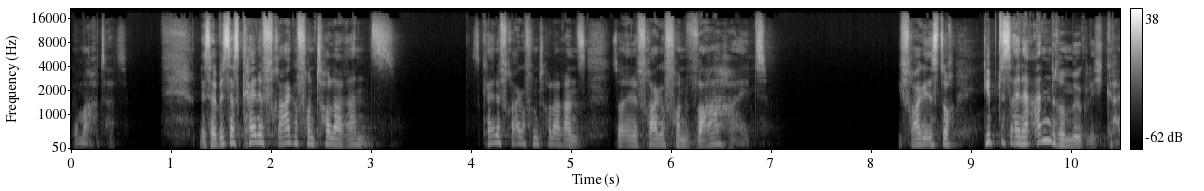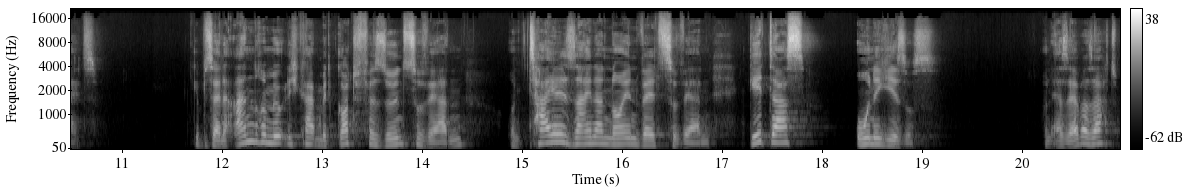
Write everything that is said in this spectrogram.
gemacht hat. Und deshalb ist das keine Frage von Toleranz. Das ist keine Frage von Toleranz, sondern eine Frage von Wahrheit. Die Frage ist doch, gibt es eine andere Möglichkeit? Gibt es eine andere Möglichkeit, mit Gott versöhnt zu werden und Teil seiner neuen Welt zu werden? Geht das ohne Jesus? Und er selber sagt,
